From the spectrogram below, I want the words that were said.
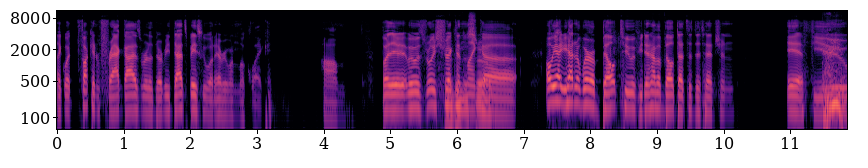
like what fucking frat guys were to the Derby, that's basically what everyone looked like. Um, but it, it was really strict Nothing and like uh oh yeah, you had to wear a belt too. If you didn't have a belt, that's a detention. If you Damn.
